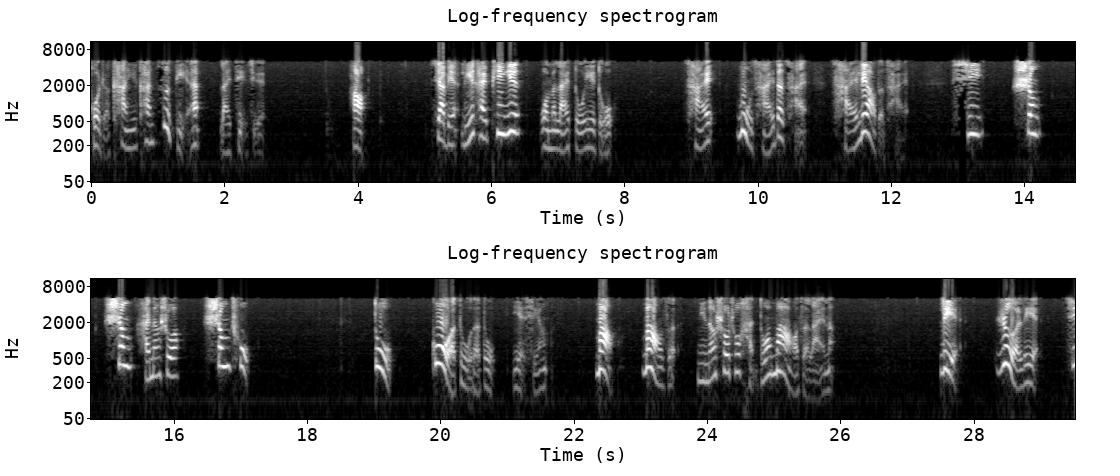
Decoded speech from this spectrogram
或者看一看字典来解决。好，下边离开拼音，我们来读一读“材”木材的“材”，材料的“材”，“牺牲”生还能说牲畜，“度”过度的“度”也行，“帽”帽子，你能说出很多帽子来呢。烈热烈。激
